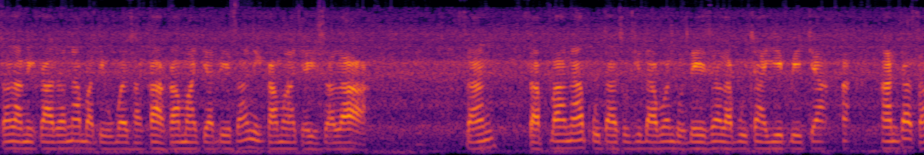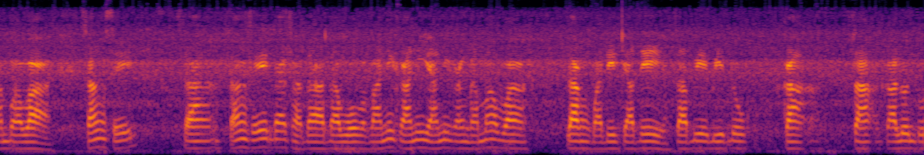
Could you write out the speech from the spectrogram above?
สารามิกาธนาปฏิอุปสกากามาจติสานิกามาจอิสลาสันสัปปานาปุตตาสุกิตาวันตุเตสาลาปุชาเยปิจะอันตสัมภวาสังเสสังสังเสตสัตตาตาโวปปานิกานิยานิกังธรรมวา ลังปฏิจติสัพเพบิดุกะสะกาลุนตุ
